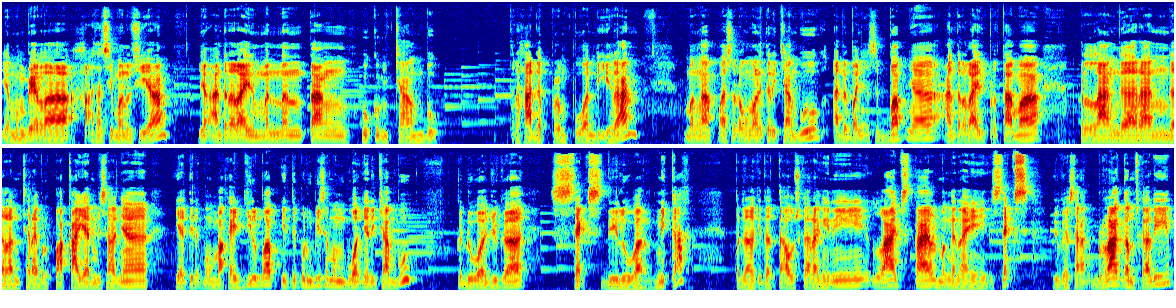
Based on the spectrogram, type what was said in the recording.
yang membela hak asasi manusia yang antara lain menentang hukum cambuk terhadap perempuan di Iran. Mengapa seorang wanita dicambuk? Ada banyak sebabnya. Antara lain pertama pelanggaran dalam cara berpakaian misalnya yang tidak memakai jilbab itu pun bisa membuatnya dicambuk. Kedua juga seks di luar nikah. Padahal kita tahu sekarang ini lifestyle mengenai seks juga sangat beragam sekali.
